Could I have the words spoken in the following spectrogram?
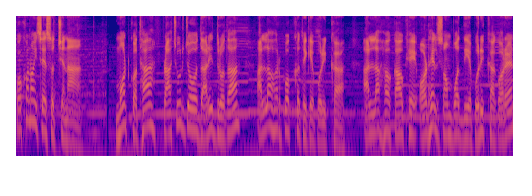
কখনোই শেষ হচ্ছে না। মোট কথা, প্রাচুর্য ও দারিদ্রতা আল্লাহর পক্ষ থেকে পরীক্ষা। আল্লাহ কাউকে অঢেল সম্পদ দিয়ে পরীক্ষা করেন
